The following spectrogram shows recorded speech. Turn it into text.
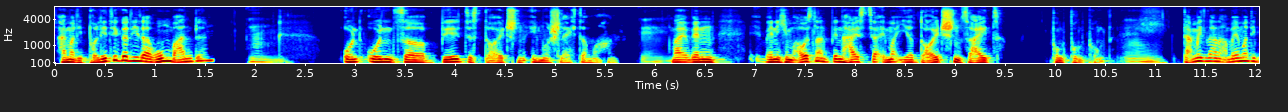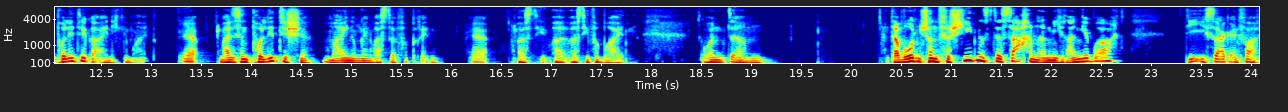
Einmal die Politiker, die da rumwandeln Hm, und unser Bild des Deutschen immer schlechter machen. hm. Weil wenn, wenn ich im Ausland bin, heißt es ja immer, ihr Deutschen seid Punkt, Punkt, Punkt. Mhm. Damit werden aber immer die Politiker eigentlich gemeint. Ja, Weil es sind politische Meinungen, was da verbringen, ja. was die, was die verbreiten. Und ähm, da wurden schon verschiedenste Sachen an mich rangebracht, die ich sage einfach,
